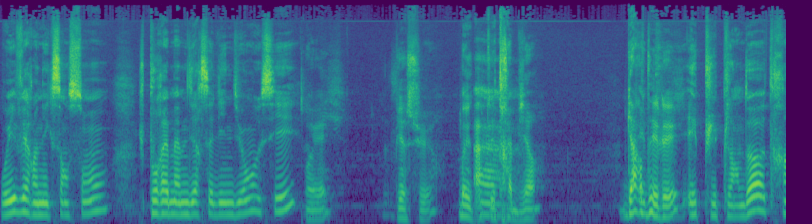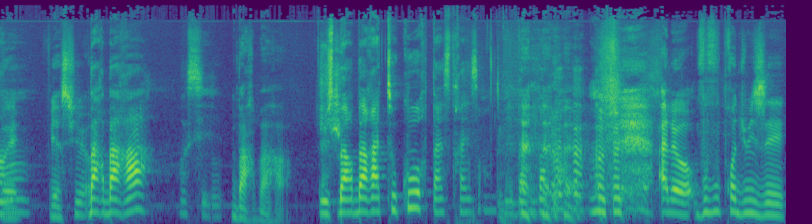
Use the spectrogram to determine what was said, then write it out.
oui Véronique Sanson. Je pourrais même dire Céline Dion aussi. Oui, bien sûr. Bah, écoutez, euh, très bien. Gardez-les. Et, puis plein d'autres. Hein. Oui, bien sûr. Barbara aussi. Barbara. Barbara tout court, pas 13 ans. Alors, vous vous produisez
